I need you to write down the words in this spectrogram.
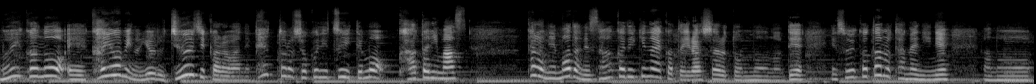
6日の、えー、火曜日の夜10時からはねペットの食についても語ります。ただねまだね参加できない方いらっしゃると思うので、え、そういう方のためにねあの、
